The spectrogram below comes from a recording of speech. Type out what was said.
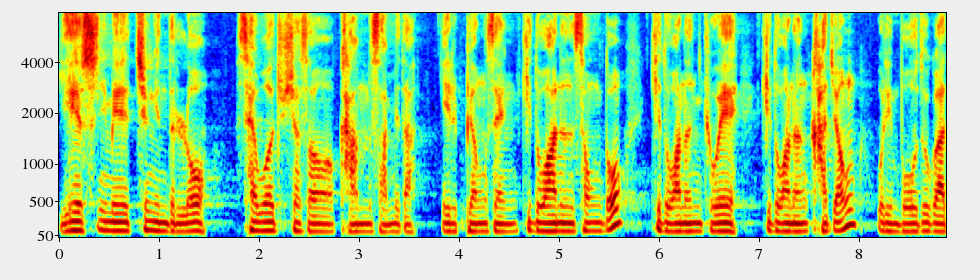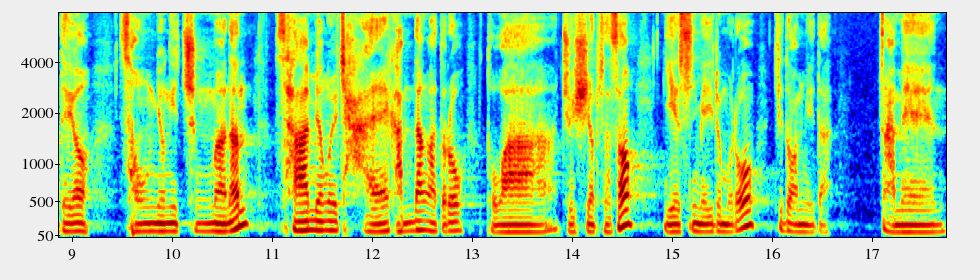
예수님의 증인들로 세워 주셔서 감사합니다. 일평생 기도하는 성도, 기도하는 교회, 기도하는 가정 우리 모두가 되어 성령이 충만한 사명을 잘 감당하도록 도와 주시옵소서. 예수님의 이름으로 기도합니다. 아멘.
